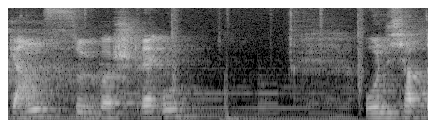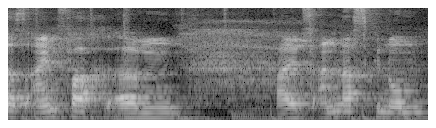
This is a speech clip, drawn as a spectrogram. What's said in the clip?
ganz zu überstrecken. Und ich habe das einfach ähm, als Anlass genommen,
